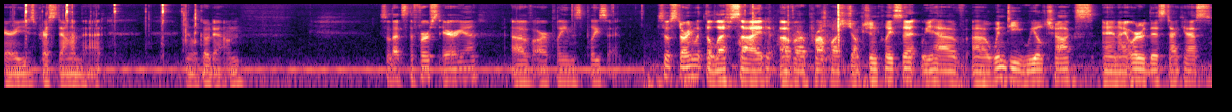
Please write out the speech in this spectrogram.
area, you just press down on that and it'll go down. So that's the first area of our planes playset. So starting with the left side of our Prop Wash Junction playset, we have uh, Windy Wheel Chocks, and I ordered this diecast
